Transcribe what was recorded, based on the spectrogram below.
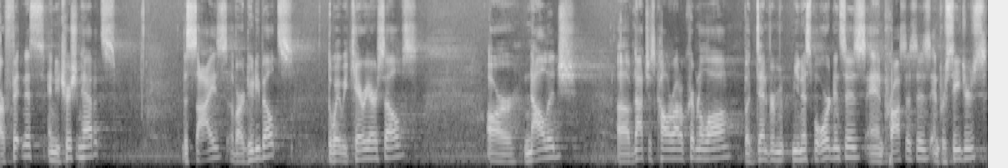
Our fitness and nutrition habits, the size of our duty belts, the way we carry ourselves, our knowledge of not just Colorado criminal law, but Denver municipal ordinances and processes and procedures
